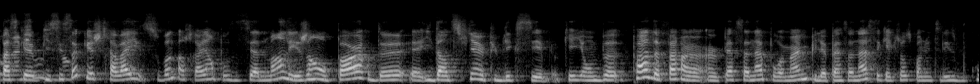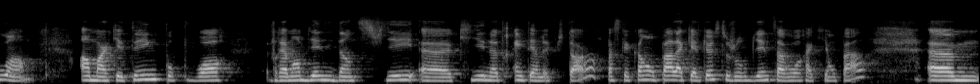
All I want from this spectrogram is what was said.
parce que puis c'est ça que je travaille souvent quand je travaille en positionnement. Les gens ont peur de d'identifier euh, un public cible. Ok, ils ont peur de faire un, personnage pour eux-mêmes. Puis le personnage, c'est quelque chose qu'on utilise beaucoup en, en marketing pour pouvoir vraiment bien identifier euh, qui est notre interlocuteur, parce que quand on parle à quelqu'un, c'est toujours bien de savoir à qui on parle. Euh,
